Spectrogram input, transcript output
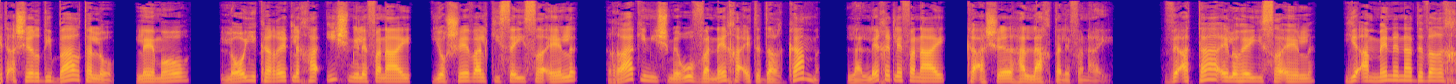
את אשר דיברת לו, לאמור, לא יכרת לך איש מלפני, יושב על כיסא ישראל, רק אם ישמרו בניך את דרכם, ללכת לפני, כאשר הלכת לפני. ועתה, אלוהי ישראל, יאמננה דברך,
